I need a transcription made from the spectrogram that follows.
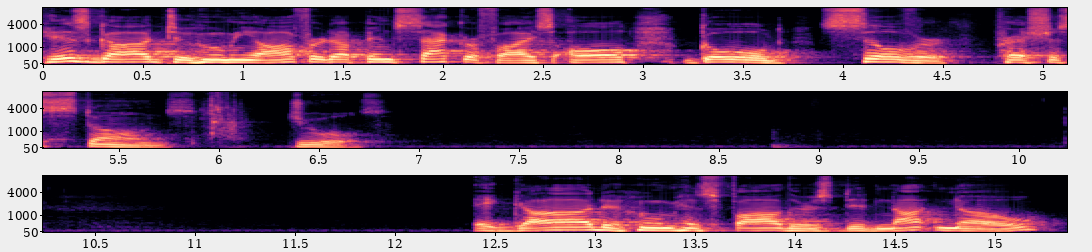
his God to whom he offered up in sacrifice all gold, silver, precious stones, jewels. A God whom his fathers did not know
